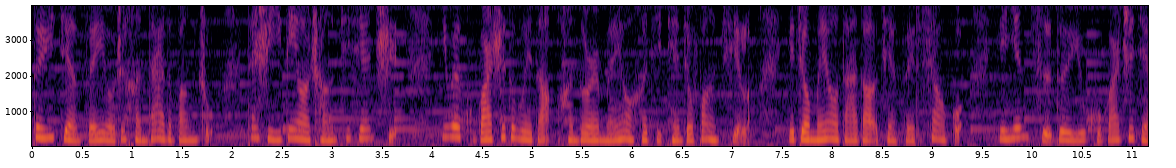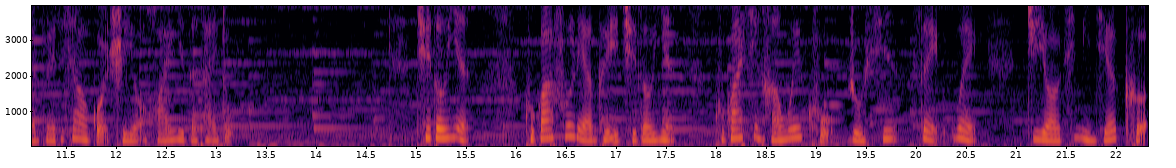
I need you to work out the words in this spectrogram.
对于减肥有着很大的帮助。但是一定要长期坚持，因为苦瓜汁的味道，很多人没有喝几天就放弃了，也就没有达到减肥的效果。也因此，对于苦瓜汁减肥的效果持有怀疑的态度。祛痘印，苦瓜敷脸可以祛痘印。苦瓜性寒微苦，入心、肺、胃，具有清敏解渴、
